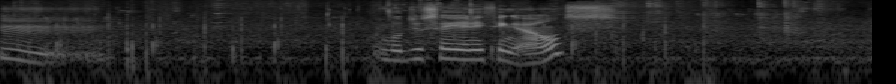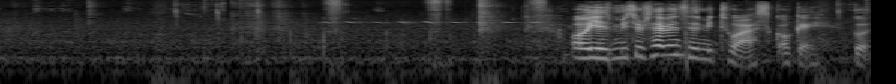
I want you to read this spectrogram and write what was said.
Hmm. Would you say anything else? Oh yes, Mr. Seven sent me to ask. Okay, good.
